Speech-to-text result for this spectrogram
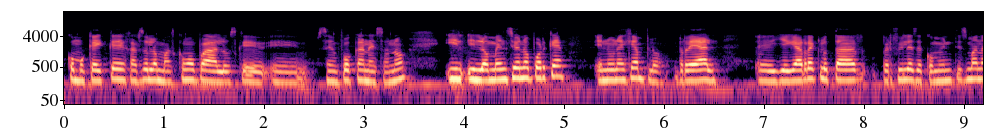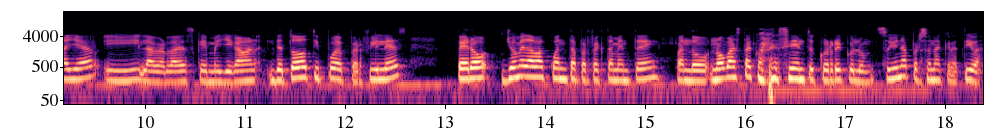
como que hay que dejárselo más como para los que eh, se enfocan en eso, ¿no? Y, y, lo menciono porque, en un ejemplo real, eh, llegué a reclutar perfiles de Communities Manager y la verdad es que me llegaban de todo tipo de perfiles, pero yo me daba cuenta perfectamente cuando no basta con decir en tu currículum, soy una persona creativa.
